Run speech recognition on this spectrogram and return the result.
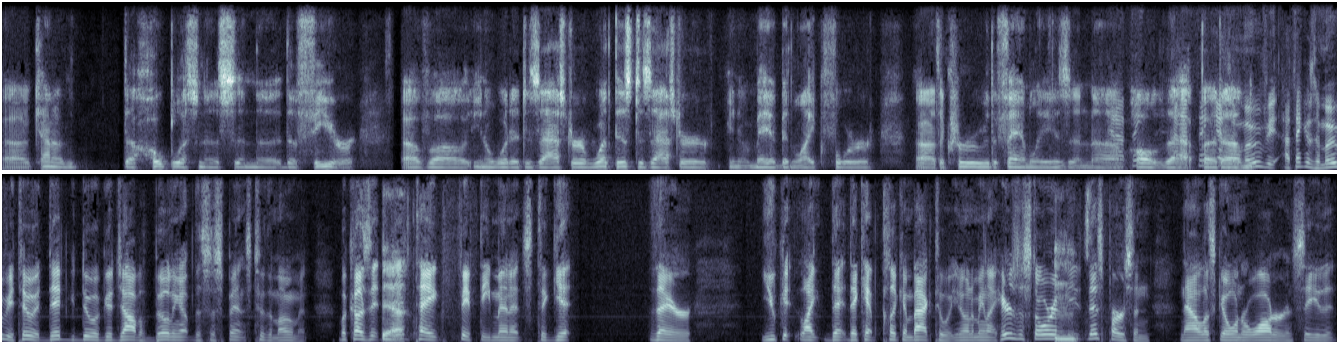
uh, kind of the hopelessness and the the fear of uh, you know what a disaster, what this disaster you know may have been like for uh, the crew, the families, and uh, all of that. I think But um, a movie, I think as a movie too, it did do a good job of building up the suspense to the moment because it Yeah. did take 50 minutes to get there. You could like they, they kept clicking back to it. You know what I mean? Like here's the story Mm-hmm. this person. Now let's go underwater and see that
